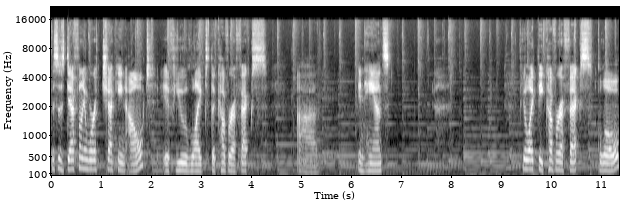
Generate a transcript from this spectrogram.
this is definitely worth checking out if you liked the Cover FX uh, Enhance you like the Cover FX Glow,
